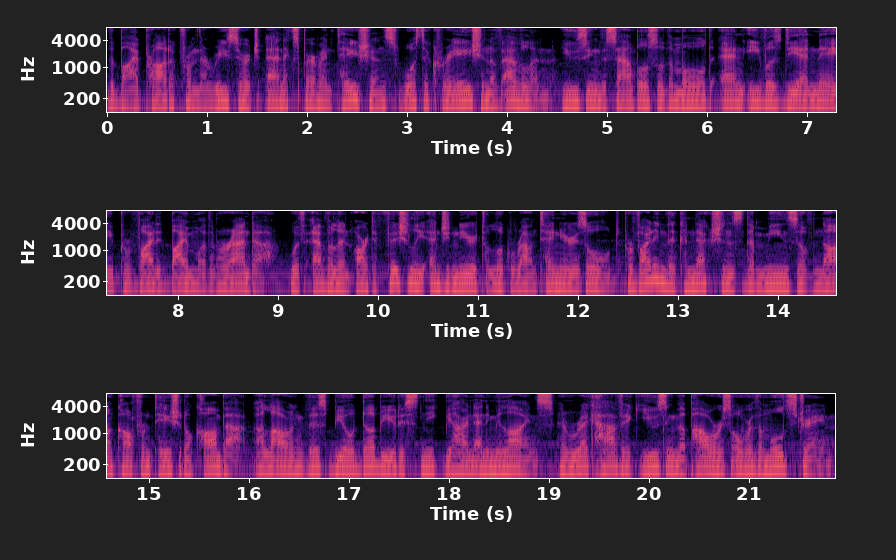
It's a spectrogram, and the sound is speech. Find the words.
The byproduct from their research and experimentations was the creation of Eveline, using the samples of the mold and Eva's DNA provided by Mother Miranda, with Eveline artificially engineered to look around 10 years old, providing the Connections the means of non-confrontational combat, allowing this BOW to sneak behind enemy lines and wreak havoc using the powers over the mold strain.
